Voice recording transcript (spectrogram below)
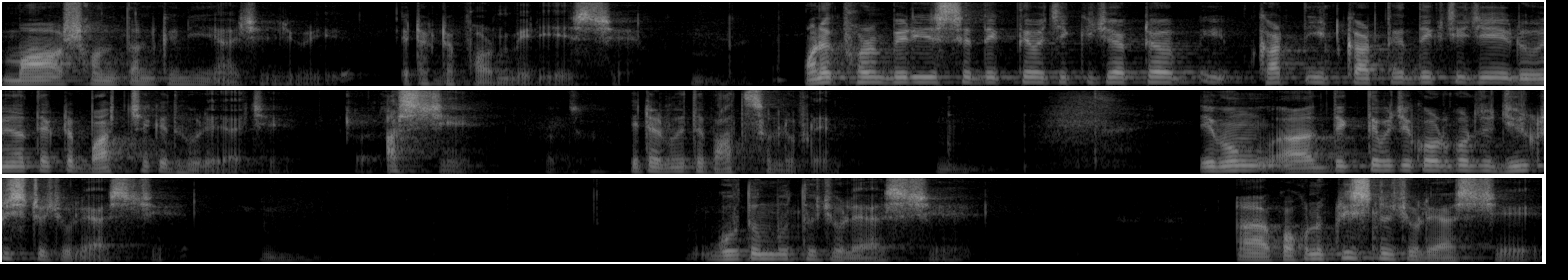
মা সন্তানকে নিয়ে আছে জড়িয়ে এটা একটা ফর্ম বেরিয়ে এসছে। অনেক ফর্ম বেরিয়ে এসছে দেখতে পাচ্ছি কিছু একটা কাট ইট কাটতে দেখছি যে রবীন্দ্রনাথ একটা বাচ্চাকে ধরে আছে আসছে। আচ্ছা। এটার মধ্যে বাৎসল্য প্রেম। এবং দেখতে পাচ্ছি কোন কোন যীশুখ্রিস্ট চলে আসছে। গৌতম বুদ্ধ চলে আসছে। কখনো কৃষ্ণ চলে আসছে।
